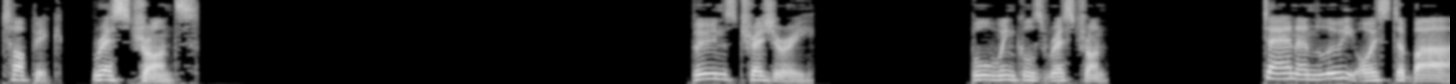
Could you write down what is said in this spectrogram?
Topic: Restaurants. Boon's Treasury. Bullwinkle's Restaurant. Dan and Louis Oyster Bar.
